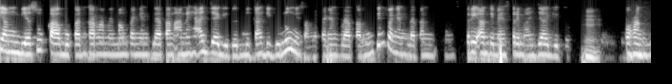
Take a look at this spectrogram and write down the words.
yang dia suka bukan karena memang pengen kelihatan aneh aja gitu. Nikah di gunung misalnya pengen kelihatan mungkin pengen kelihatan mainstream anti mainstream aja gitu. Hmm. orang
